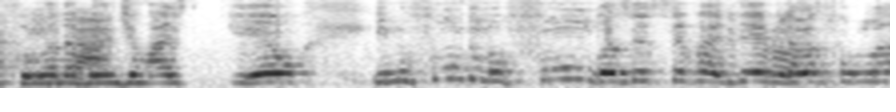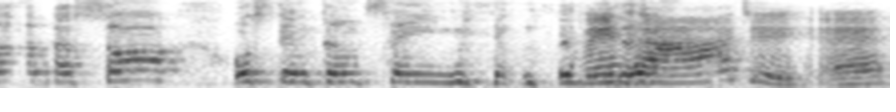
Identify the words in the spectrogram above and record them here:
fulana Verdade. vende mais do que eu. E no fundo, no fundo, às vezes você vai ver aquela fulana tá só ostentando sem. Né? Verdade, é.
